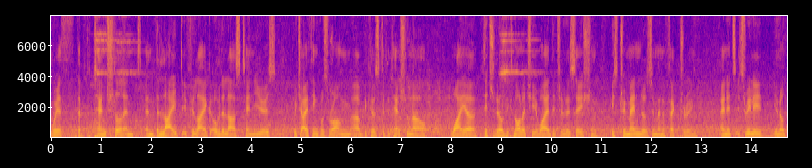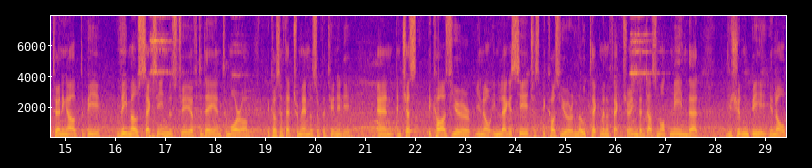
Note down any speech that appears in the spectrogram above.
with the potential and, and the light, if you like, over the last 10 years, which I think was wrong uh, because the potential now via digital technology, via digitalization is tremendous in manufacturing. And it's, it's really you know, turning out to be the most sexy industry of today and tomorrow because of that tremendous opportunity. And, and just because you're you know, in legacy, just because you're low-tech manufacturing, that does not mean that you shouldn't be you know,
